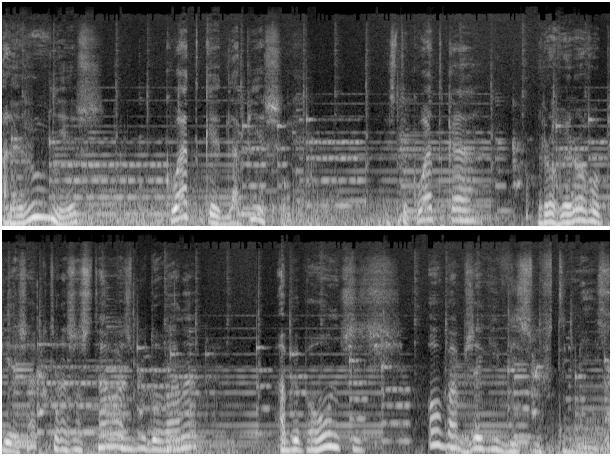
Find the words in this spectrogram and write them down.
ale również kładkę dla pieszych. Jest to kładka rowerowo-piesza, która została zbudowana, aby połączyć oba brzegi Wisły w tym miejscu.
